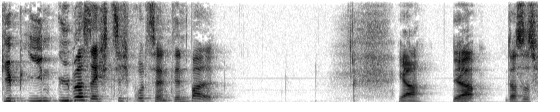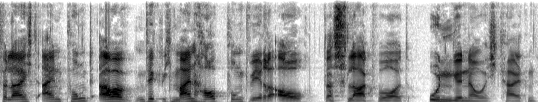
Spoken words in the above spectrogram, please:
Gib ihnen über 60% den Ball. Ja, ja, das ist vielleicht ein Punkt, aber wirklich mein Hauptpunkt wäre auch das Schlagwort Ungenauigkeiten.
